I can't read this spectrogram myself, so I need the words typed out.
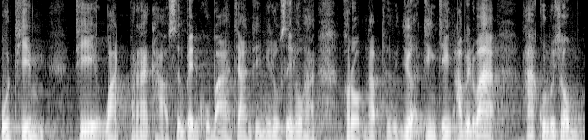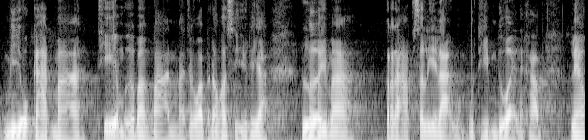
ปู่ทิม ที่วัดพระขาวซึ่งเป็นครูบาอาจารย์ที่มีลูกศิษย์ลูกหาเคารพนับถือเยอะจริง ๆ เอาเป็นว่าถ้าคุณผู้ชมมีโอกาสมาที่อำเภอบางบานมาจังหวัดพระนครศรีอยุธยาเลยมากราบสรีระหลวงปู่ทิมด้วยนะครับแล้ว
